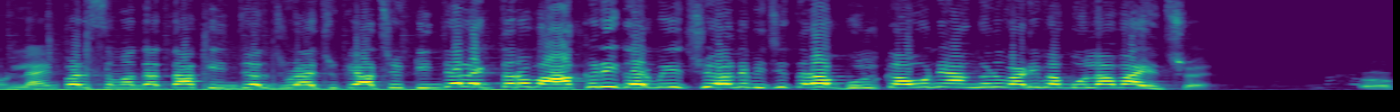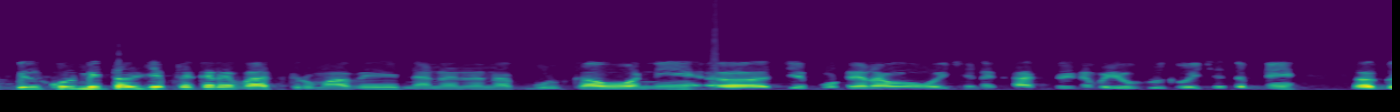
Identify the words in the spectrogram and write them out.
ઓનલાઈન પર સંવાદદાતા કિંજલ જોડાઈ ચુક્યા છે. કિંજલ, એક તરફ આખરી ગરમી છે અને બીજી તરફ ભૂલકાઓને આંગણવાડીમાં બોલાવાય છે. બિલકુલ મિત્તલ, જે પ્રકારે વાત કરવામાં આવે, નાના નાના ભૂલકાઓ અને જે મોટેરાઓ હોય છે ને ખાસ કરીને વયોવૃદ્ધ હોય છે, તેમને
